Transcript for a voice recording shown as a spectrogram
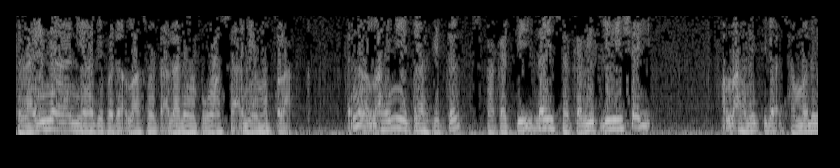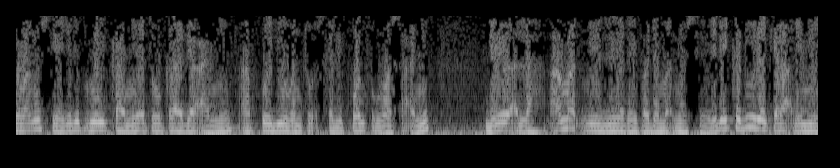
Kelainan yang ada pada Allah SWT dengan penguasaan yang mutlak kerana Allah ini telah kita sepakati laisa kamitslihi syai. Allah ini tidak sama dengan manusia. Jadi pemilikannya atau kerajaannya, apa juga bentuk sekalipun penguasaannya, dia adalah amat berbeza daripada manusia. Jadi kedua kiraat ini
